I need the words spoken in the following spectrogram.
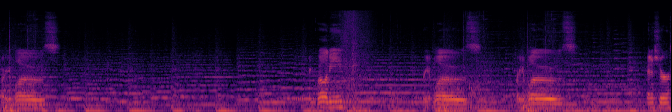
Flurry blows. Tranquility. Finisher.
